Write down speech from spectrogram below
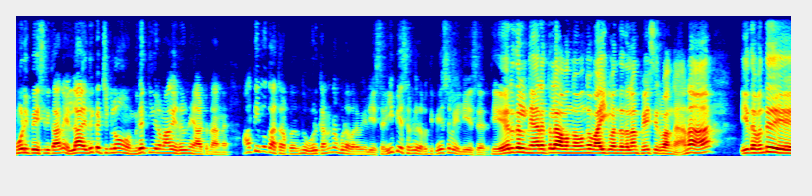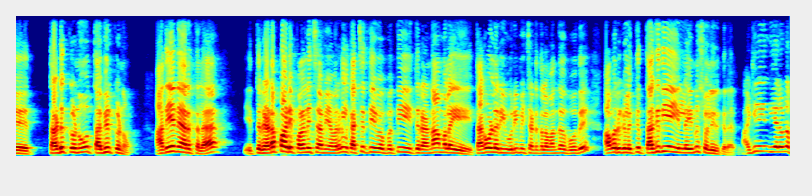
மோடி பேசியிருக்காருன்னு எல்லா எதிர்க்கட்சிகளும் மிக தீவிரமாக எதிர்வினை ஆற்றுனாங்க. அதிமுக தரப்புல இருந்து ஒரு கண்டனம் கூட வரவே இல்லையே சார். இபிஎஸ் அவர்கள் இதை பற்றி பேசவே இல்லையே சார். தேர்தல் நேரத்தில் அவங்க அவங்க வாய்க்கு வந்ததெல்லாம் பேசிடுவாங்க ஆனால் இதை வந்து தடுக்கணும் தவிர்க்கணும். அதே நேரத்தில் திரு எடப்பாடி பழனிசாமி அவர்கள் கச்சத்தீவை பற்றி திரு அண்ணாமலை தகவல் அறிவு உரிமை சட்டத்தில் வந்தபோது அவர்களுக்கு தகுதியே இல்லைன்னு சொல்லியிருக்கிறார். அகில இந்திய அளவுல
